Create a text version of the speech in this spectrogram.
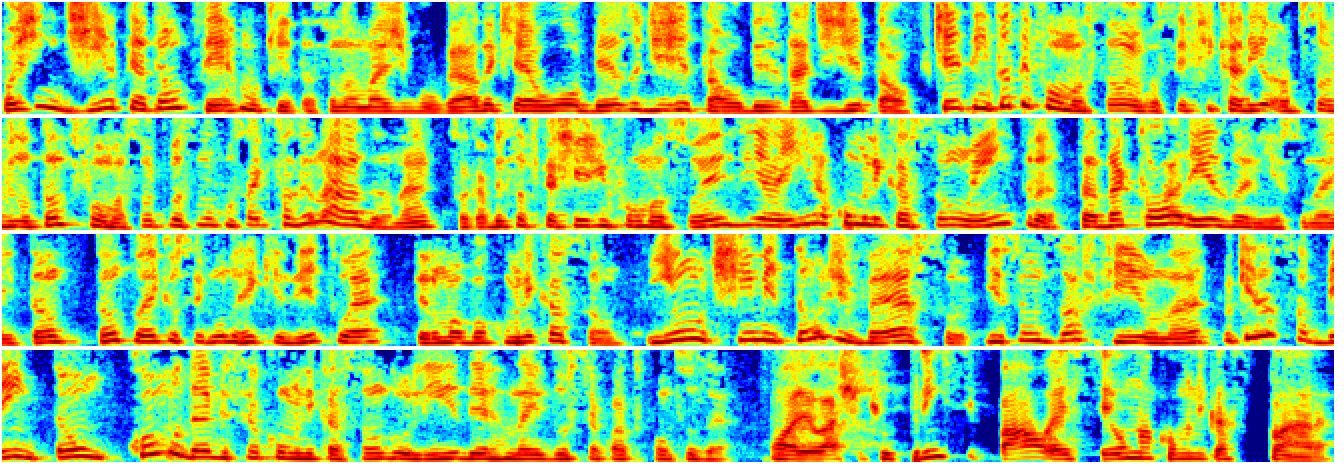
Hoje em dia tem até um termo que está sendo mais divulgado que é o obeso digital, obesidade digital. Porque tem tanta informação e você fica absorvendo tanta informação que você não consegue fazer nada, né? Sua cabeça fica cheia de informações e aí a comunicação entra para dar clareza nisso, né? Então, tanto é que o segundo requisito é ter uma boa comunicação. E um time tão diverso, isso é um desafio, né? Eu queria saber, então, como deve ser a comunicação do líder na indústria 4.0? Olha, eu acho que o principal é ser uma comunicação clara,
